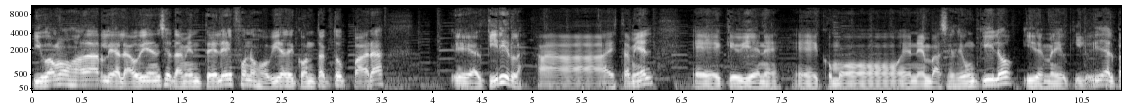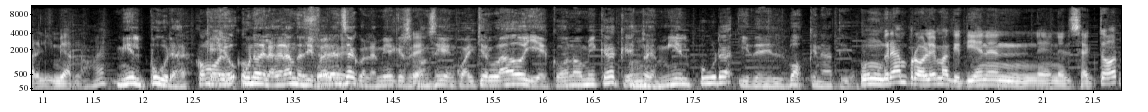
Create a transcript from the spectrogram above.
y vamos a darle a la audiencia también teléfonos o vías de contacto para eh, adquirirla a esta miel eh, que viene eh, como en envases de un kilo y de medio kilo, ideal para el invierno. Miel pura, como una de las grandes diferencias con la miel que se consigue en cualquier lado y económica, que esto mm. es miel pura y del bosque nativo. Un gran problema que tienen en el sector,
